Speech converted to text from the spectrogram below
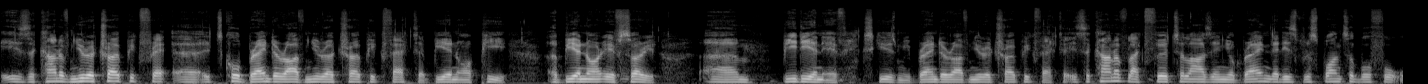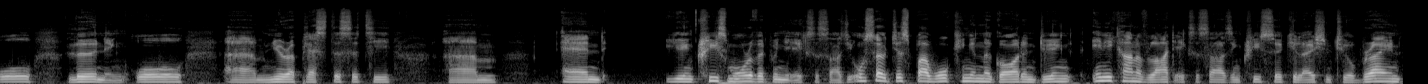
is a kind of neurotrophic, fra- uh, it's called brain derived neurotrophic factor, BNRP, uh, BNRF, sorry. Um, BDNF, excuse me, brain derived neurotrophic factor. It's a kind of like fertilizer in your brain that is responsible for all learning, all um, neuroplasticity, um, and you increase more of it when you exercise. You also, just by walking in the garden, doing any kind of light exercise, increase circulation to your brain,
